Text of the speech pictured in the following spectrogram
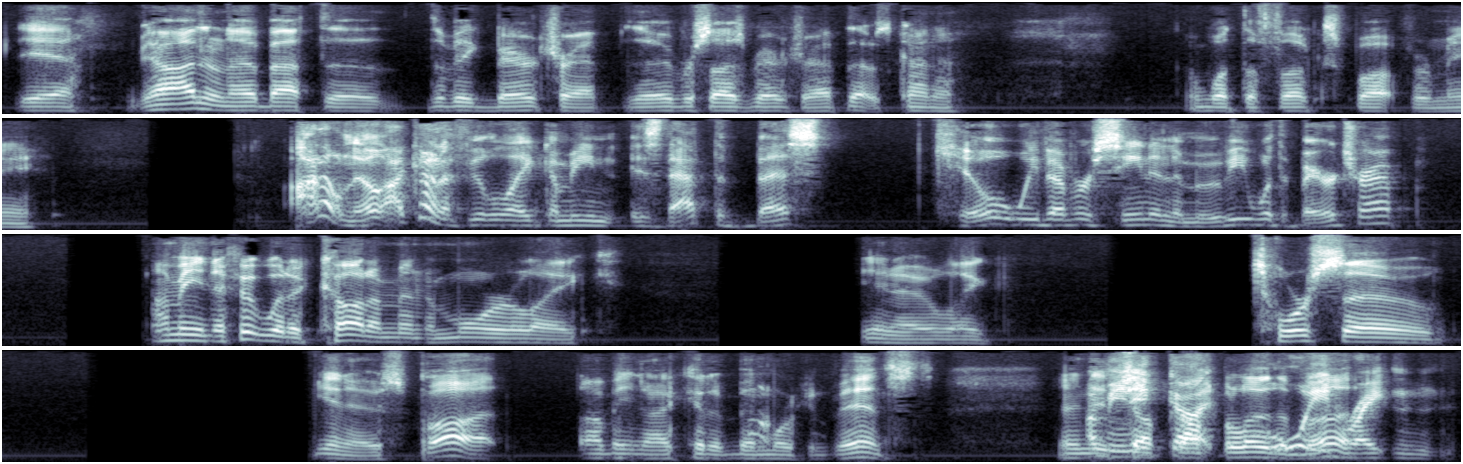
yeah, yeah. I don't know about the the big bear trap, the oversized bear trap. That was kind of what the fuck spot for me. I don't know. I kind of feel like, I mean, is that the best kill we've ever seen in a movie with a bear trap? I mean, if it would have caught him in a more like, you know, like torso, you know, spot, I mean, I could have been more convinced. And I mean, it got below Boyd the butt. right in.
